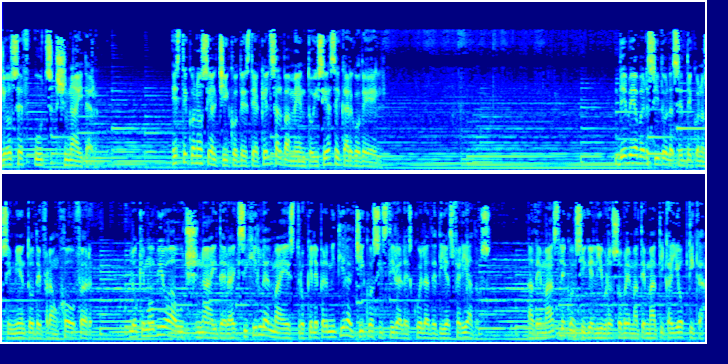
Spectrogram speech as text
Joseph Utz Schneider. Este conoce al chico desde aquel salvamento y se hace cargo de él. Debe haber sido la sed de conocimiento de Fraunhofer lo que movió a Schneider a exigirle al maestro que le permitiera al chico asistir a la escuela de días feriados. Además, le consigue libros sobre matemática y óptica.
